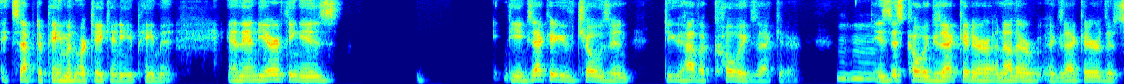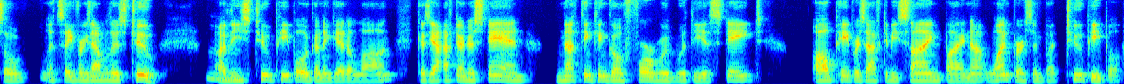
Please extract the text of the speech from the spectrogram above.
accept a payment or take any payment. And then the other thing is the executor you've chosen, do you have a co-executor? Mhm. Is this co-executor another executor that so let's say for example there's two are Mhm. these two people going to get along? Because you have to understand, nothing can go forward with the estate. All papers have to be signed by not one person, but two people.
